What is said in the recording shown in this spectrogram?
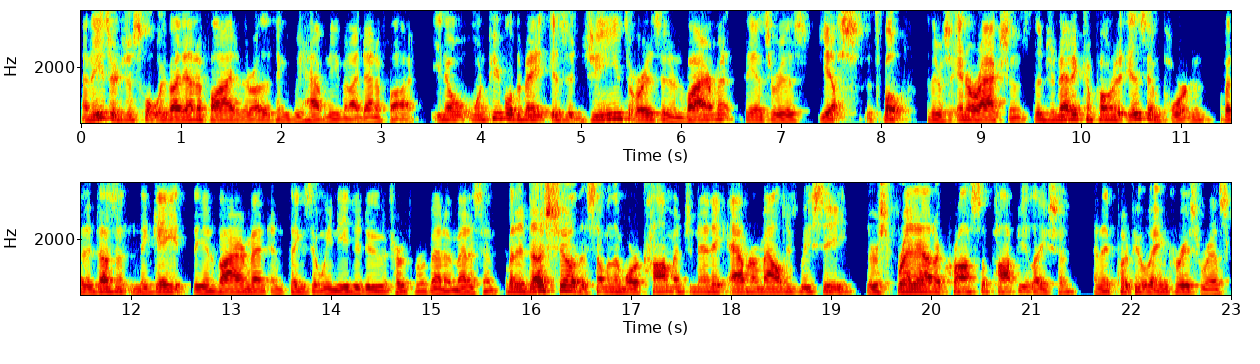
And these are just what we've identified, and there are other things we haven't even identified. You know, when people debate, is it genes or is it environment? The answer is yes, it's both. There's interactions. The genetic component is important, but it doesn't negate the environment and things that we need to do in terms of preventive medicine. But it does show that some of the more common genetic abnormalities we see, they're spread out across the population and they put people to increased risk,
